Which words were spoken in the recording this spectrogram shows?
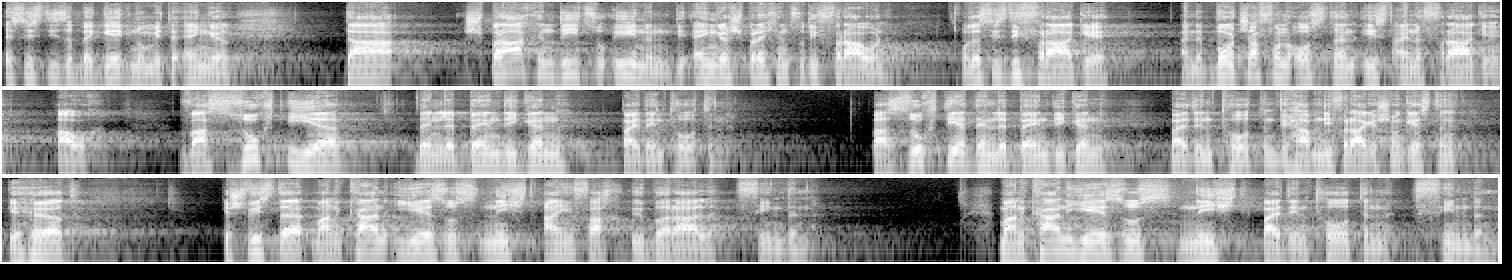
Es ist diese Begegnung mit den Engeln. Da sprachen die zu ihnen, die Engel sprechen zu den Frauen. Und das ist die Frage, eine Botschaft von Osten ist eine Frage auch was sucht ihr den Lebendigen bei den Toten? Was sucht ihr den Lebendigen bei den Toten? Wir haben die Frage schon gestern gehört. Geschwister, man kann Jesus nicht einfach überall finden. Man kann Jesus nicht bei den Toten finden.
